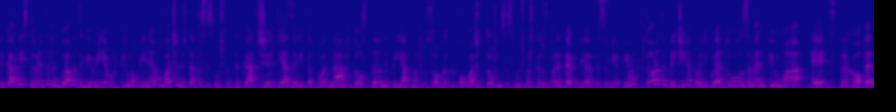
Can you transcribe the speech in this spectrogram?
Такава е историята на главната героиня в филма. При нея обаче нещата се случват така, че тя залита по една доста неприятна посока. Какво обаче точно се случва, ще разберете, ако гледате самия филм. Втората причина, поради която за мен филма е страхотен,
